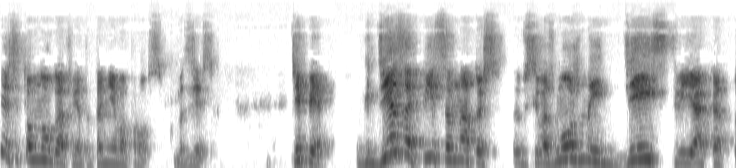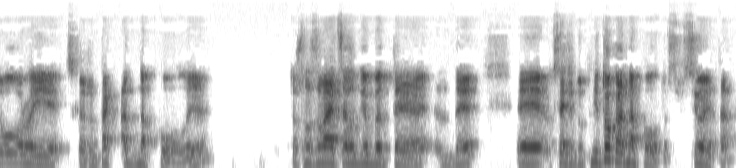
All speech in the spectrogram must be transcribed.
Если то много ответов, это не вопрос. Вот здесь. Теперь, где записано, то есть всевозможные действия, которые, скажем так, однополые, то, что называется ЛГБТ, э, кстати, тут не только однополые, то есть все это,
